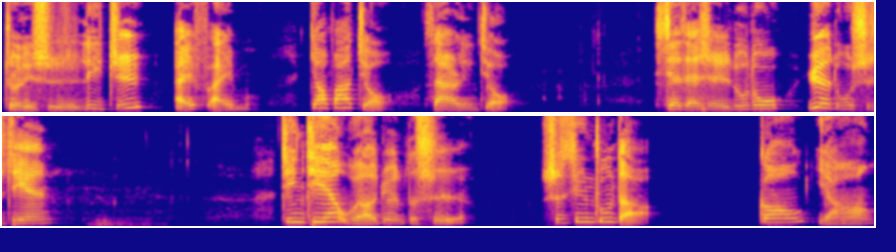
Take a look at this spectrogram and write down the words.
这里是荔枝 FM 幺八九三二零九。现在是嘟嘟阅读时间。今天我要阅读的是《诗经》中的《羔羊》。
